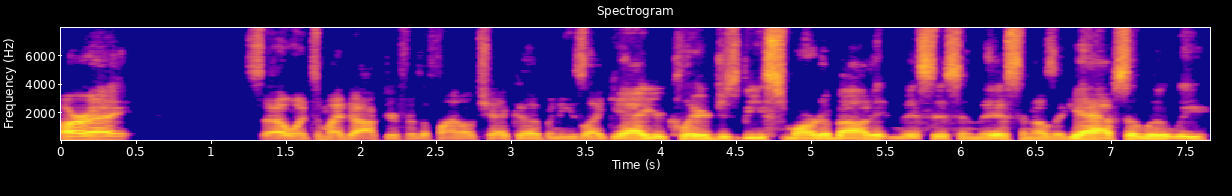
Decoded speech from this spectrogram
all right." So I went to my doctor for the final checkup, and he's like, "Yeah, you're cleared. Just be smart about it, and this, this, and this." And I was like, "Yeah, absolutely."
